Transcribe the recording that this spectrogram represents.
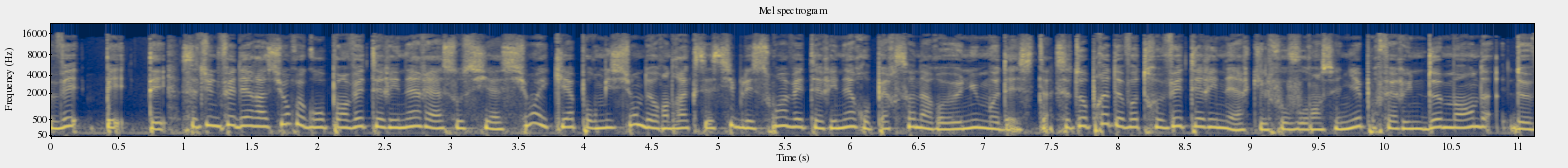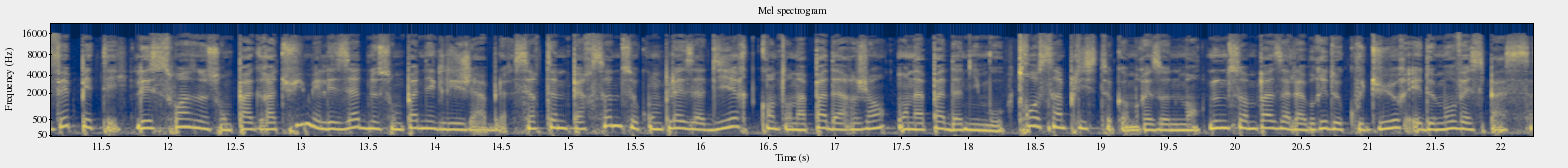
VPT. C'est une fédération regroupant vétérinaires et associations et qui a pour mission de rendre accessibles les soins vétérinaires aux personnes à revenus modestes. C'est auprès de votre vétérinaire qu'il faut vous renseigner pour faire une demande de VPT. Les soins ne sont pas gratuits, mais les aides ne sont pas négligeables. Certaines personnes se complaisent à dire quand on n'a pas d'argent, on n'a pas d'animaux. Trop simpliste comme raisonnement. Nous ne sommes pas à l'abri de coups durs et de mauvaises passes.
